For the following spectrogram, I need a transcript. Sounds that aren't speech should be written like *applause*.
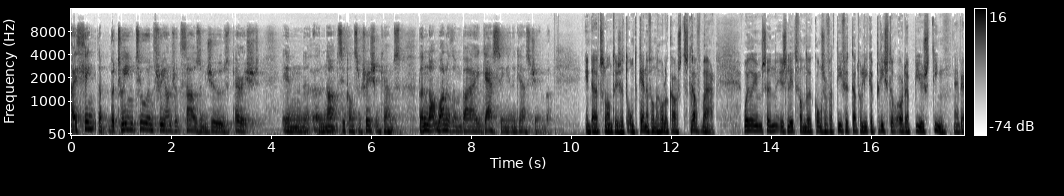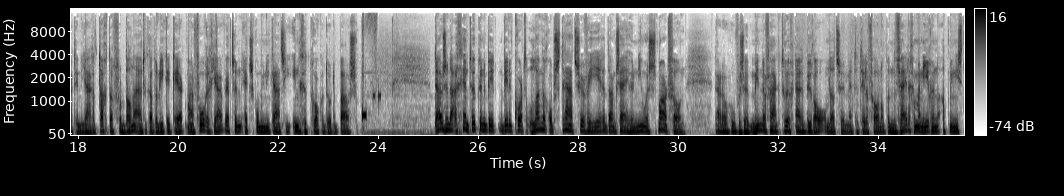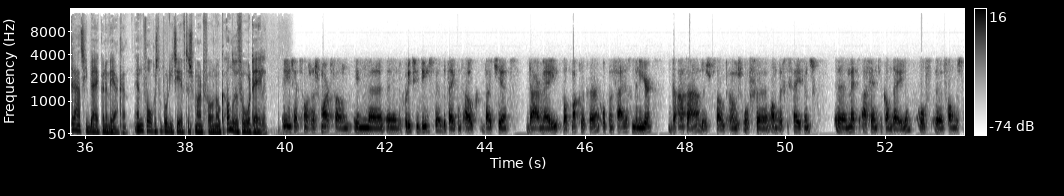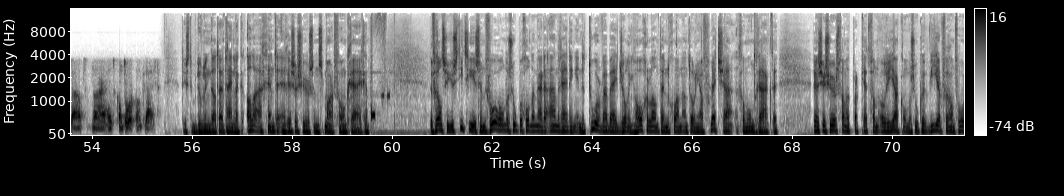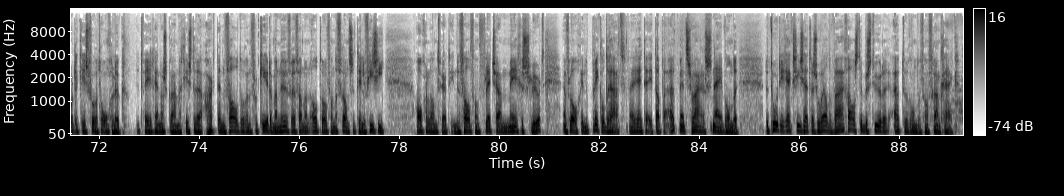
I think that between two and 300,000 Jews perished in uh, Nazi concentration camps, but not one of them by gassing in a gas chamber. In Duitsland is het ontkennen van de holocaust strafbaar. Williamson is lid van de conservatieve katholieke priesterorde Pius X. Hij werd in de jaren 80 verbannen uit de katholieke kerk... maar vorig jaar werd zijn excommunicatie ingetrokken door de paus. Duizenden agenten kunnen binnenkort langer op straat surveilleren... dankzij hun nieuwe smartphone. Daardoor hoeven ze minder vaak terug naar het bureau... omdat ze met de telefoon op een veilige manier hun administratie bij kunnen werken. En volgens de politie heeft de smartphone ook andere voordelen. De inzet van zo'n smartphone in uh, de politiediensten betekent ook dat je daarmee wat makkelijker op een veilige manier data, dus foto's of uh, andere gegevens, met agenten kan delen of van de straat naar het kantoor kan krijgen. Het is de bedoeling dat uiteindelijk alle agenten en rechercheurs een smartphone krijgen. De Franse justitie is een vooronderzoek begonnen naar de aanrijding in de Tour... waarbij Jolly Hogerland en Juan Antonio Fletcher gewond raakten. Rechercheurs van het parket van Aurillac onderzoeken wie er verantwoordelijk is voor het ongeluk. De twee renners kwamen gisteren hard ten val door een verkeerde manoeuvre van een auto van de Franse televisie. Hogerland werd in de val van Fletcher meegesleurd en vloog in het prikkeldraad. Hij reed de etappe uit met zware snijwonden. De toerdirectie zette zowel de wagen als de bestuurder uit de Ronde van Frankrijk.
